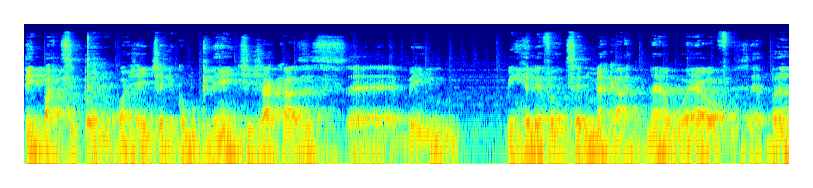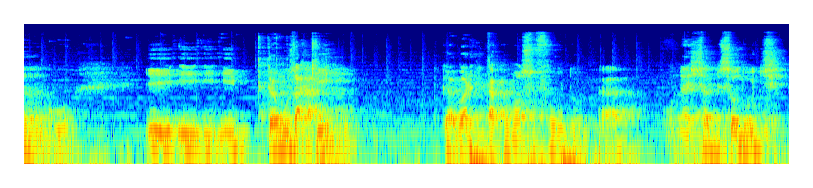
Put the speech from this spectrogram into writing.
tem participando com a gente ali como cliente já casas é, bem bem relevantes aí no mercado, né? O Elfos, é banco. E, estamos aqui, porque agora a gente está com o nosso fundo, é, o Nest Absolute,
